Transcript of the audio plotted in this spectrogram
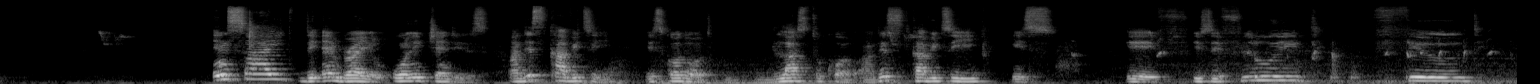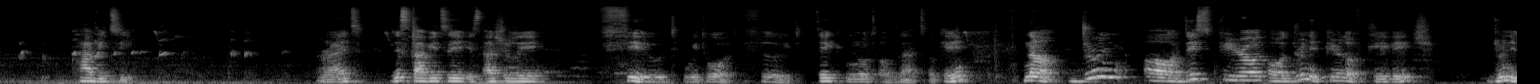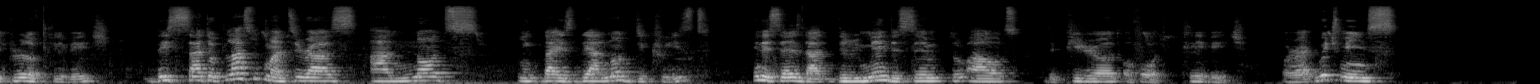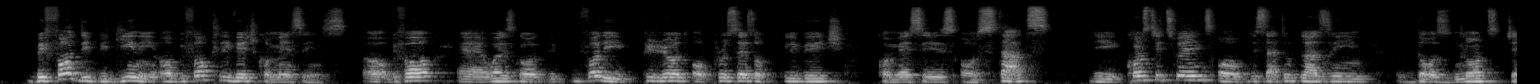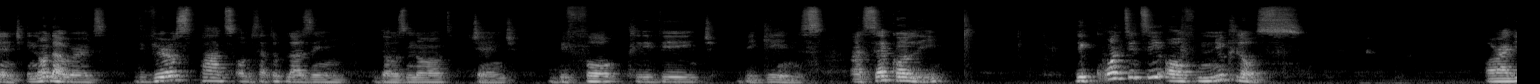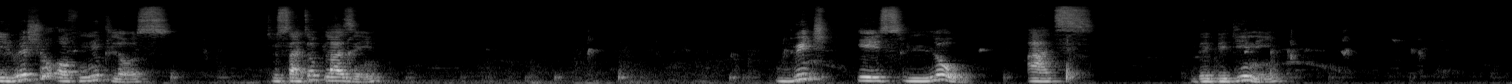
inside the embryo only changes. And this cavity is called what? Blastocoel. And this cavity is a, is a fluid filled cavity right this cavity is actually filled with what fluid take note of that okay now during uh this period or during the period of cleavage during the period of cleavage the cytoplasmic materials are not in, that is they are not decreased in the sense that they remain the same throughout the period of what? Cleavage. All right? Which means before the beginning or before cleavage commences or before uh, what is called? The, before the period or process of cleavage commences or starts the constituents of the cytoplasm does not change. In other words the various parts of the cytoplasm does not change before cleavage begins. And secondly the quantity of nucleus right, the ratio of nucleus to cytoplasm, which is low at the beginning,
